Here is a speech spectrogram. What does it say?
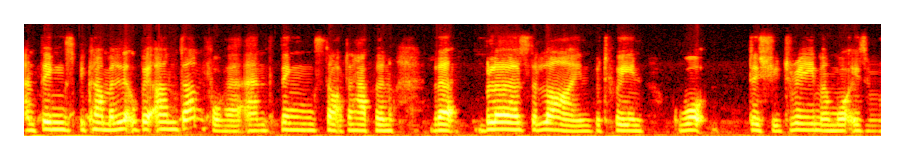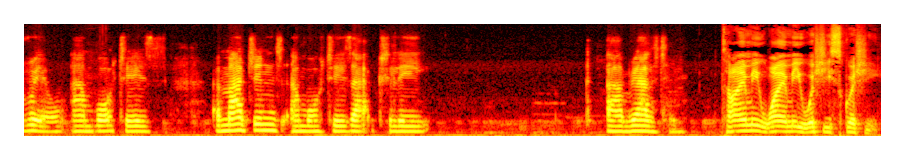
and things become a little bit undone for her and things start to happen that blurs the line between what does she dream and what is real and what is imagined and what is actually um, reality Timey, wimey, wishy, squishy.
